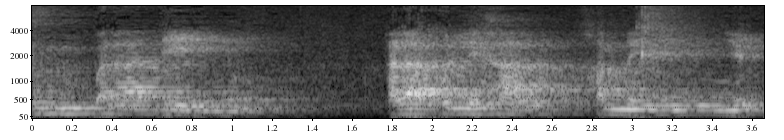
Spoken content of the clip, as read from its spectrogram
dund balaa dee ñëw ala kulli xaal xam nañ ni ñun ñëpp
